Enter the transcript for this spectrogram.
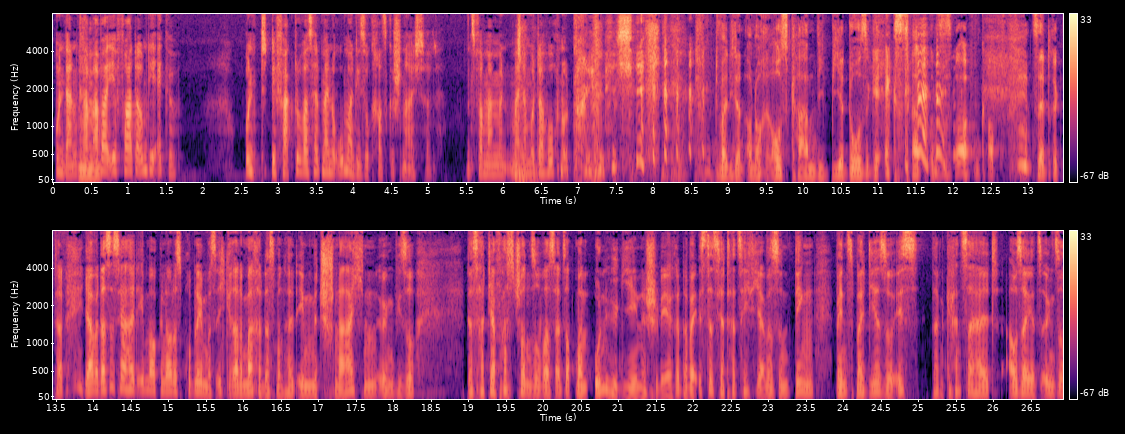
Und dann kam aber ihr Vater um die Ecke. Und de facto war es halt meine Oma, die so krass geschnarcht hat. Und zwar mein- meiner Mutter hochnotpeinlich. weil die dann auch noch rauskam, die Bierdose geäxt hat und so auf den Kopf zerdrückt hat. Ja, aber das ist ja halt eben auch genau das Problem, was ich gerade mache, dass man halt eben mit Schnarchen irgendwie so, das hat ja fast schon sowas, als ob man unhygienisch wäre. Dabei ist das ja tatsächlich einfach so ein Ding, wenn es bei dir so ist, dann kannst du halt, außer jetzt irgend so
